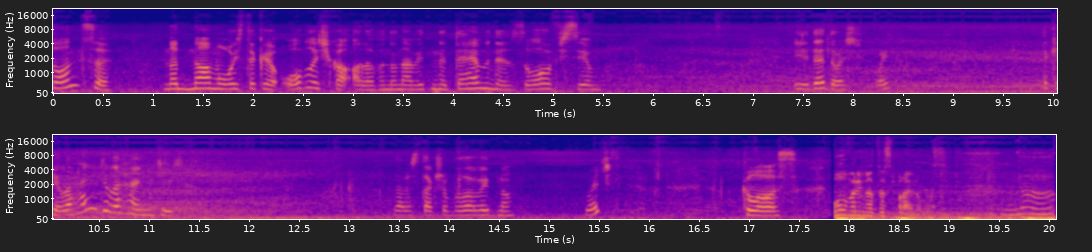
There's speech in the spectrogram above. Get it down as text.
сонце, над нами ось таке облачко, але воно навіть не темне зовсім. І йде дощ. Ой. Такий легенький-легенький. Зараз так, щоб було видно. Бачите? Клас. Вовремя ты справилась. Ну.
